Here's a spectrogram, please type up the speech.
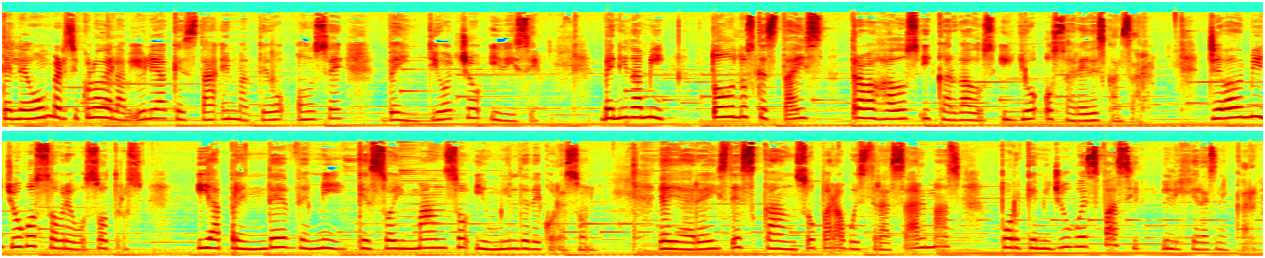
Te leo un versículo de la Biblia que está en Mateo 11, 28 y dice, Venid a mí, todos los que estáis trabajados y cargados, y yo os haré descansar. Llevad mi yugo sobre vosotros, y aprended de mí, que soy manso y humilde de corazón y hallaréis descanso para vuestras almas, porque mi yugo es fácil y ligera es mi carga.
